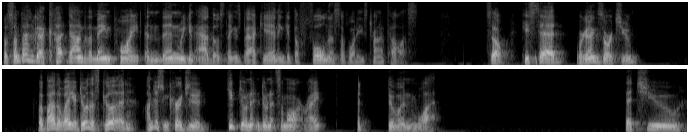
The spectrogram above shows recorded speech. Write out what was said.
So sometimes we've got to cut down to the main point and then we can add those things back in and get the fullness of what he's trying to tell us. So he said, We're going to exhort you. But by the way, you're doing this good. I'm just encouraging you to keep doing it and doing it some more, right? But doing what? That you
